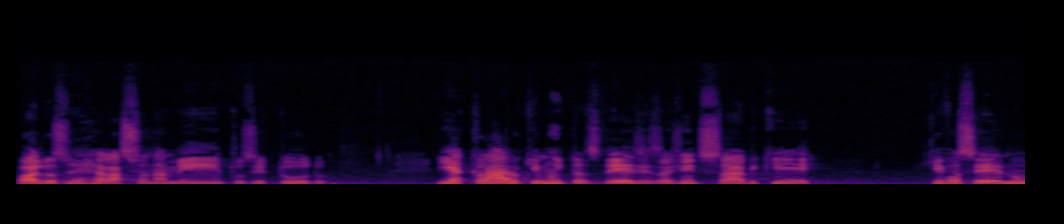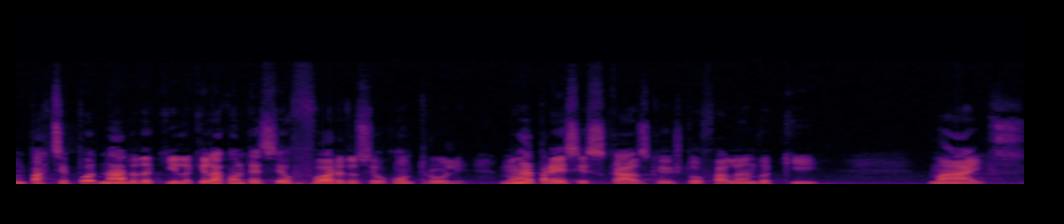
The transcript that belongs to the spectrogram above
Olha os relacionamentos e tudo. E é claro que muitas vezes a gente sabe que que você não participou de nada daquilo, aquilo aconteceu fora do seu controle. Não é para esses casos que eu estou falando aqui, mas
